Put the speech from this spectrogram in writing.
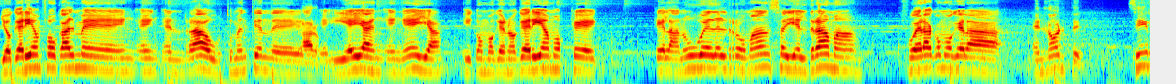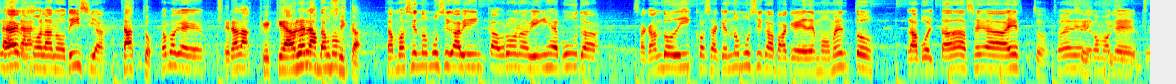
yo quería enfocarme en, en, en Raúl, ¿tú me entiendes? Claro. Y ella en, en, ella y como que no queríamos que, que la nube del romance y el drama fuera como que la... El norte. Sí, la, la, como la noticia. Exacto. Como que... Era la, que, que hable la estamos, música. Estamos haciendo música bien cabrona, bien puta, sacando discos, sacando música para que de momento la portada sea esto. ¿Tú me entiendes? Sí, como sí, que... sí,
